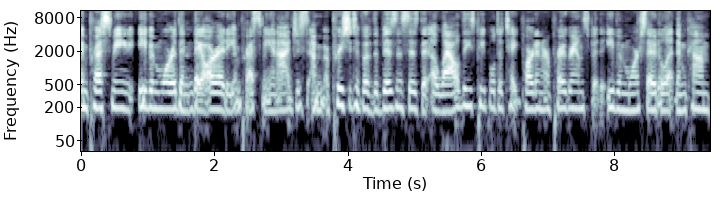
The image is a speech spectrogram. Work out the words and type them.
impressed me even more than they already impressed me. And I just, I'm appreciative of the businesses that allow these people to take part in our programs, but even more so to let them come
